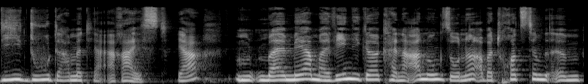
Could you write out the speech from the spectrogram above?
die du damit ja erreichst, ja mal mehr, mal weniger, keine Ahnung, so, ne? Aber trotzdem, ähm,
